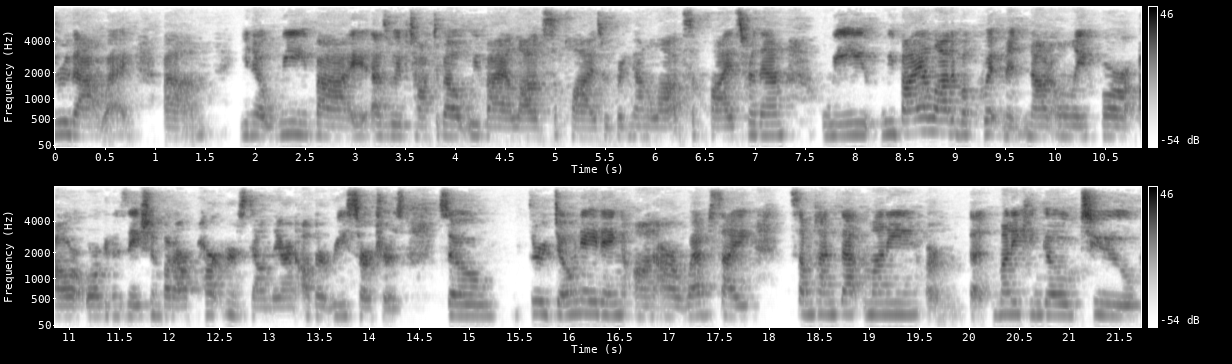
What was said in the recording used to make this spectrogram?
through that way. Um, you know, we buy, as we've talked about, we buy a lot of supplies. We bring down a lot of supplies for them. We we buy a lot of equipment not only for our organization but our partners down there and other researchers. So through donating on our website, sometimes that money or that money can go to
